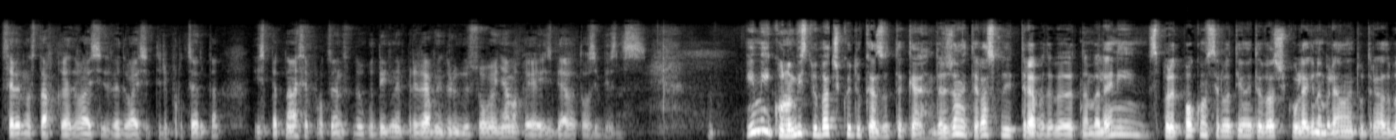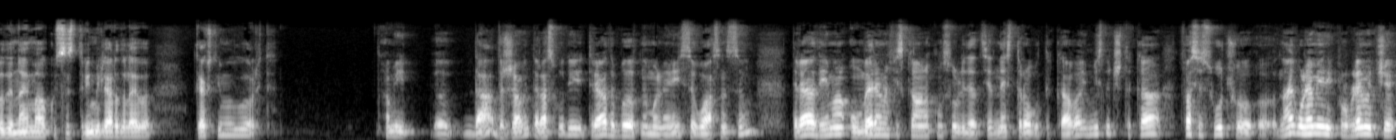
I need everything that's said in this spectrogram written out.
средна ставка е 22-23% и с 15% да го дигне при равни други условия, няма къде избяга този бизнес. Има економисти обаче, които казват така. Държавните разходи трябва да бъдат намалени. Според по-консервативните ваши колеги, намаляването трябва да бъде най-малко с 3 милиарда лева. Как ще им отговорите? Ами да, държавните разходи трябва да бъдат намалени, съгласен съм. Трябва да има умерена фискална консолидация, не строго такава. И мисля, че така това се случва. Най-големият ни проблем е, че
